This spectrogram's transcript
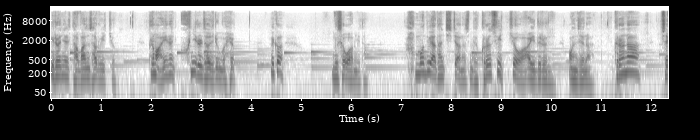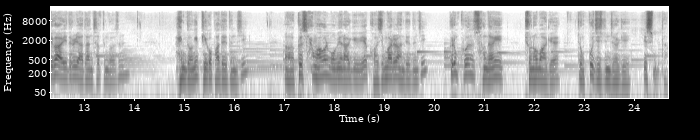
이런 일 다반사로 있죠. 그럼 아이는 큰 일을 저지른 거예요. 그러니까 무서워합니다. 한 번도 야단치지 않았습니다. 그럴 수 있죠. 아이들은 언제나. 그러나 제가 아이들을 야단쳤던 것은 행동이 비겁하다든지 어, 그 상황을 모면하기 위해 거짓말을 한다든지 그럼 그건 상당히 준엄하게 좀 꾸짖은 적이 있습니다.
